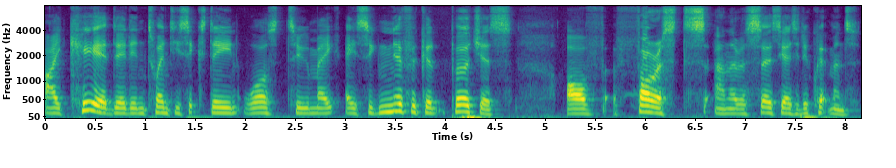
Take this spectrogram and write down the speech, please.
IKEA did in 2016 was to make a significant purchase of forests and their associated equipment,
